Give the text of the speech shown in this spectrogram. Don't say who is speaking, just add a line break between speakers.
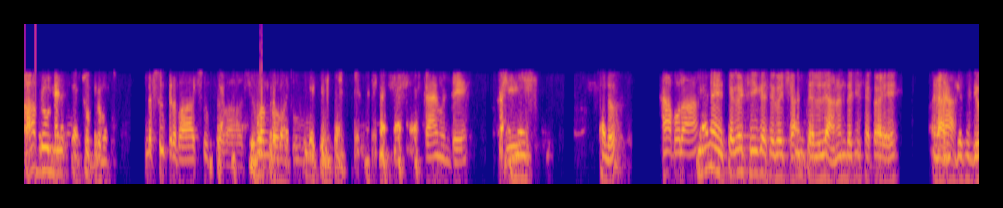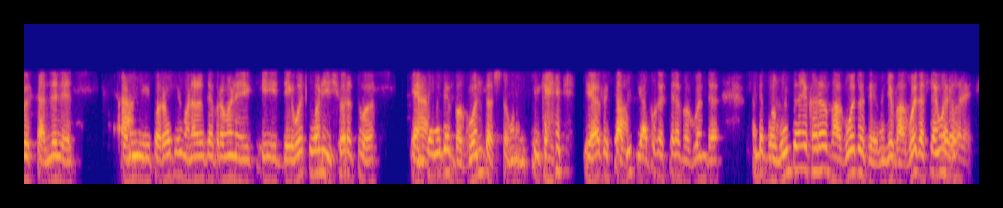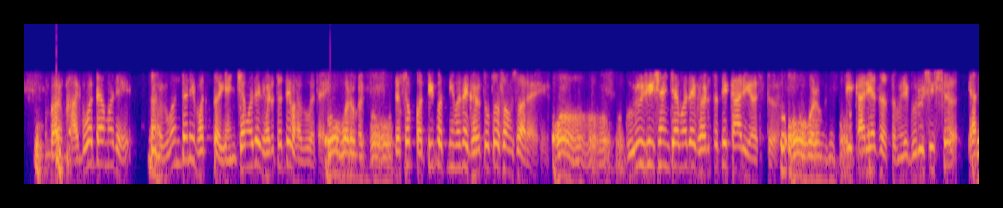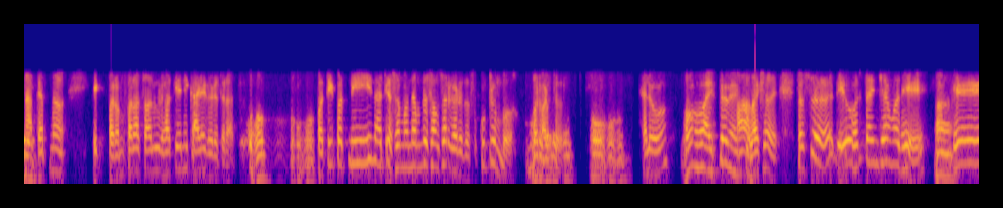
हा नमस्कार. सुप्रभात.
सुप्रभात सुप्रभात. शुभम प्रभात काय म्हणते?
हॅलो?
हा बोला.
नाही नाही सगळं ठीक आहे सगळं छान चाललेलं आहे. आनंदाची सकाळ आहे आणि. आनंदाचे दिवस चाललेले आहेत. आणि परवा तुम्ही म्हणाला त्याप्रमाणे की देवत्व आणि ईश्वरत्व यांच्यामध्ये भगवंत असतो म्हणून. ठीक आहे? यापेक्षा
हा.
अधिक व्यापक असलेला भगवंत. आणि भगवंत म्हणजे खरं भागवतच आहे. म्हणजे भागवत असल्यामुळे
भागवतामध्ये भगवंत आणि भक्त यांच्यामध्ये घडतं ते भागवत आहे.
हो बरोबर हो हो.
जसं पती पत्नीमध्ये घडतो तो संसार आहे.
हो
गुरु शिष्यांच्या मध्ये घडतं ते कार्य असतं.
बरोबर.
ते कार्याचं असतं. म्हणजे गुरु शिष्य या नात्यातनं एक परंपरा चालू राहते आणि कार्य घडत राहतं. पती पत्नी नात्या संबंधामध्ये संसार घडत असतो कुटुंब.
हो हो हो
हॅलो
हो हो ऐकतोय.
लक्षात आहे तसं देवभक्तांच्या मध्ये
हा.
